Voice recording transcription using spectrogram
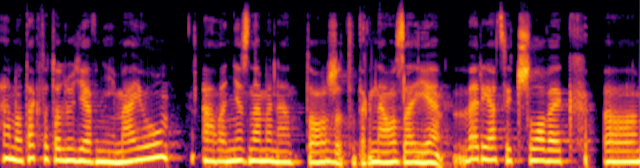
Áno, takto to ľudia vnímajú, ale neznamená to, že to tak naozaj je. Veriaci človek uh,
